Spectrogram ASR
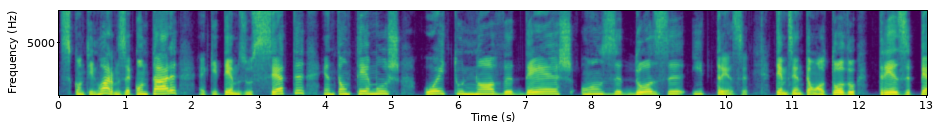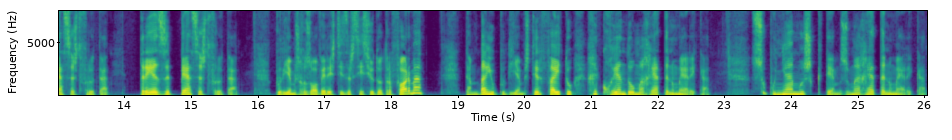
Se continuarmos a contar, aqui temos o 7, então temos 8, 9, 10, 11, 12 e 13. Temos então ao todo 13 peças de fruta. 13 peças de fruta. Podíamos resolver este exercício de outra forma? Também o podíamos ter feito recorrendo a uma reta numérica. Suponhamos que temos uma reta numérica.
